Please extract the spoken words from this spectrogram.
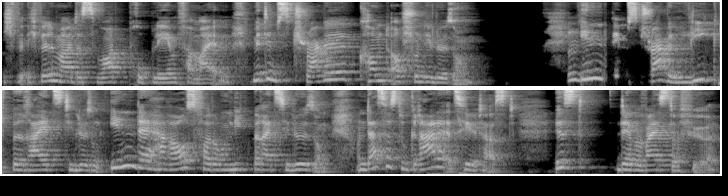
ich will, ich will immer das Wort Problem vermeiden. Mit dem Struggle kommt auch schon die Lösung. Mhm. In dem Struggle liegt bereits die Lösung. In der Herausforderung liegt bereits die Lösung. Und das, was du gerade erzählt hast, ist der Beweis dafür.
